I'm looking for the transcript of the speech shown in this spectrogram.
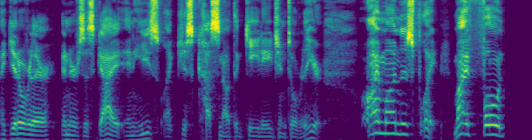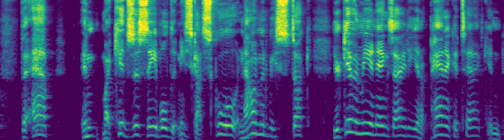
I get over there, and there's this guy, and he's like just cussing out the gate agent over here. I'm on this flight. My phone, the app, and my kid's disabled, and he's got school, and now I'm going to be stuck. You're giving me an anxiety and a panic attack, and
